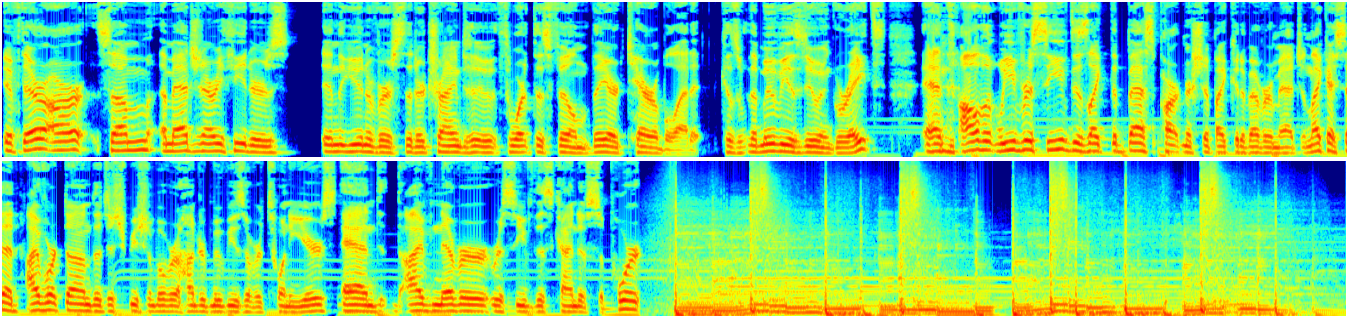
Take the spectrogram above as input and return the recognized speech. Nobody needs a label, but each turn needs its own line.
if there are some imaginary theaters in the universe that are trying to thwart this film, they are terrible at it because the movie is doing great. And all that we've received is like the best partnership I could have ever imagined. Like I said, I've worked on the distribution of over 100 movies over 20 years, and I've never received this kind of support.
